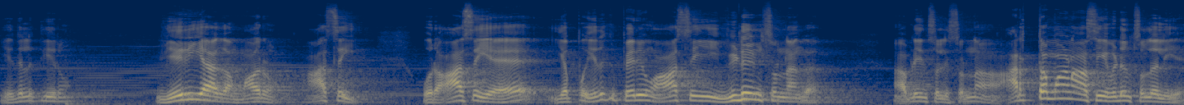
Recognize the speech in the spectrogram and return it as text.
எதில் தீரும்? வெறியாக மாறும். ஆசை. ஒரு ஆசையை எப்போ எதுக்கு பெரியவங்க ஆசையை விடுன்னு சொன்னாங்க? அப்படின்னு சொல்லி சொன்னால் அர்த்தமான ஆசையை விடுன்னு சொல்லலையே.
